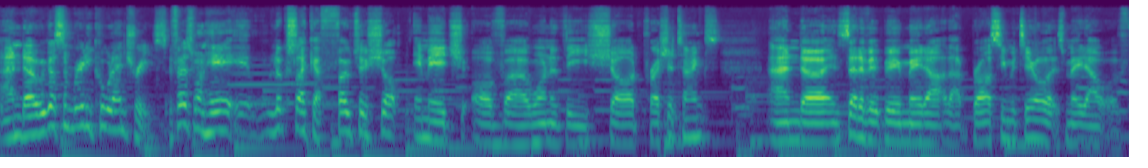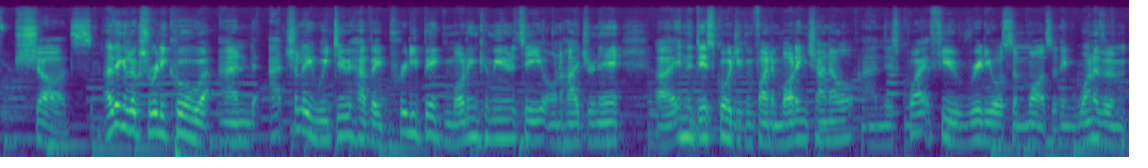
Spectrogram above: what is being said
And uh, we got some really cool entries. The first one here, it looks like a Photoshop image of uh, one of the shard pressure tanks and uh, instead of it being made out of that brassy material, it's made out of shards. I think it looks really cool, and actually we do have a pretty big modding community on Hydroneer. Uh, in the Discord you can find a modding channel, and there's quite a few really awesome mods. I think one of them,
